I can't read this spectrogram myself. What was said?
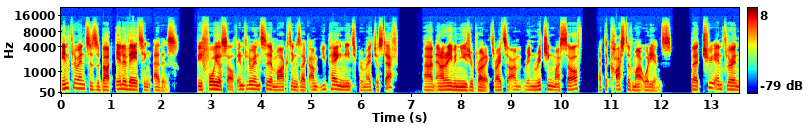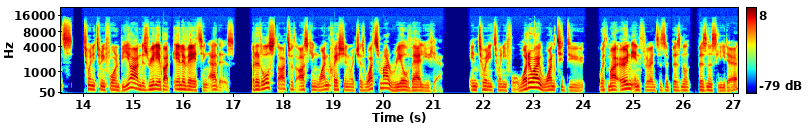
Influence is about elevating others before yourself. Influencer marketing is like, I'm you paying me to promote your stuff, um, and I don't even use your products, right? So I'm enriching myself at the cost of my audience. But true influence 2024 and beyond is really about elevating others. But it all starts with asking one question, which is, what's my real value here? In 2024? What do I want to do with my own influence as a business business leader?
